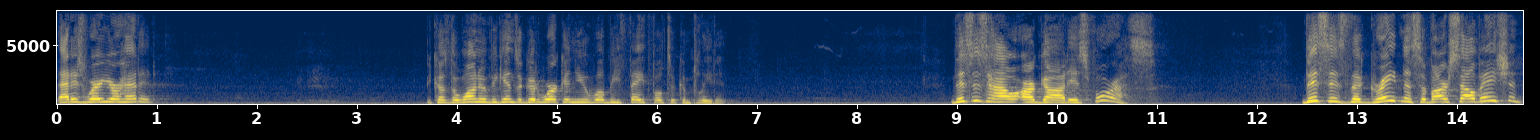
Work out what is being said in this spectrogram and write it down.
That is where you're headed. Because the one who begins a good work in you will be faithful to complete it. This is how our God is for us. This is the greatness of our salvation.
